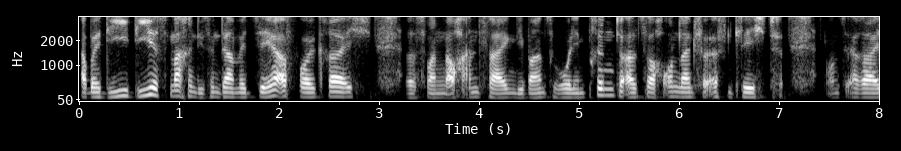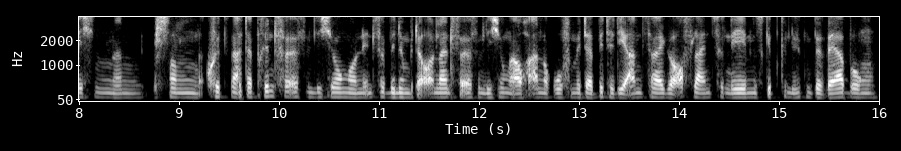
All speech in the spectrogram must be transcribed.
aber die, die es machen, die sind damit sehr erfolgreich. Das waren auch Anzeigen, die waren sowohl im Print als auch online veröffentlicht. Uns erreichen dann schon kurz nach der Printveröffentlichung und in Verbindung mit der Online-Veröffentlichung auch Anrufe mit der Bitte, die Anzeige offline zu nehmen. Es gibt genügend Bewerbungen.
